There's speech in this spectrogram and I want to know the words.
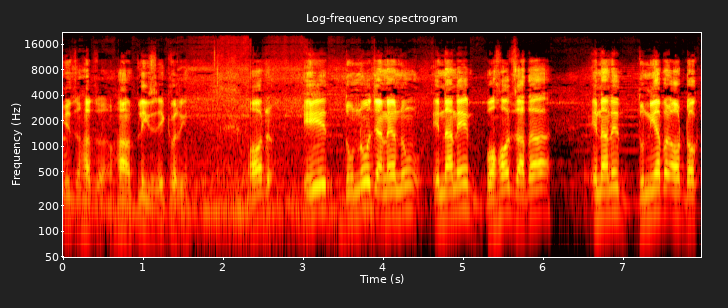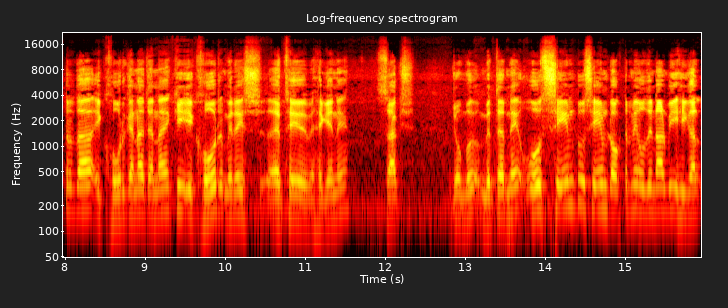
ਕਿ ਹਾਂ ਹਾਂ ਪਲੀਜ਼ ਇੱਕ ਵਾਰੀ। ਔਰ ਇਹ ਦੋਨੋਂ ਜਣਿਆਂ ਨੂੰ ਇਹਨਾਂ ਨੇ ਬਹੁਤ ਜ਼ਿਆਦਾ ਇਹਨਾਂ ਨੇ ਦੁਨੀਆ ਪਰ ਔਰ ਡਾਕਟਰ ਦਾ ਇੱਕ ਹੋਰ ਕਹਿਣਾ ਚਾਹੁੰਦਾ ਹੈ ਕਿ ਇੱਕ ਹੋਰ ਮੇਰੇ ਸ- ਇੱਥੇ ਹੈਗੇ ਨੇ ਸ਼ਖਸ ਜੋ ਮਿੱਤਰ ਨੇ ਉਹ ਸੇਮ ਟੂ ਸੇਮ ਡਾਕਟਰ ਨੇ ਉਹਦੇ ਨਾਲ ਵੀ ਇਹੀ ਗੱਲ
